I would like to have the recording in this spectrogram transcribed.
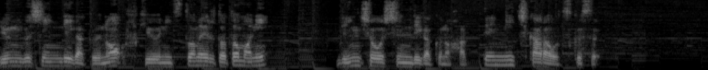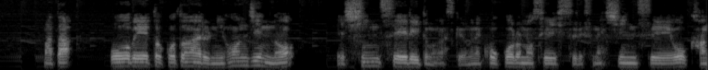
ユング心理学の普及に努めるとともに臨床心理学の発展に力を尽くす。また、欧米と異なる日本人の神聖でいいと思いますけどもね、心の性質ですね。神聖を考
